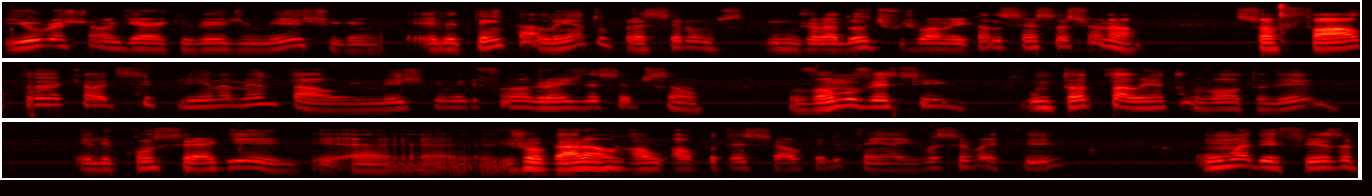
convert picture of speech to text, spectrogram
E o Rashawn Gary, que veio de Michigan, ele tem talento para ser um, um, jogador de futebol americano sensacional. Só falta aquela disciplina mental. Em Michigan ele foi uma grande decepção. Vamos ver se um tanto talento em volta dele, ele consegue é, é, jogar ao, ao, potencial que ele tem. Aí você vai ter uma defesa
